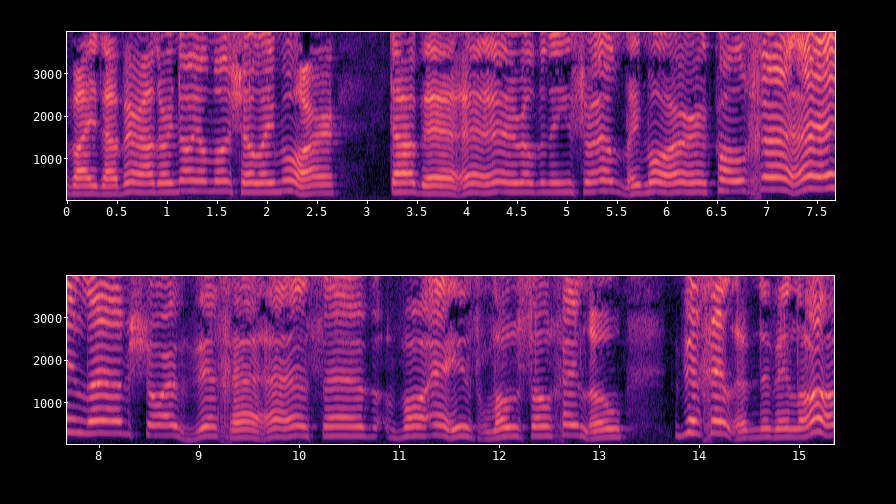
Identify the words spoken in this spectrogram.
וידבר אדוני אל משה לאמור דבר אל בני ישראל לאמור כל חלב שור וכסף ועז לא סוחלו וחלב נבלה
